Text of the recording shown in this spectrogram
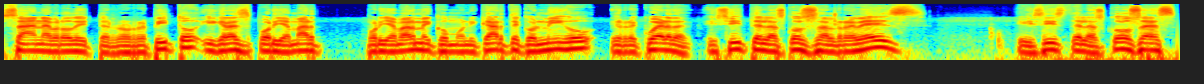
sana, Brody, te lo repito, y gracias por llamar, por llamarme y comunicarte conmigo. Y recuerda, hiciste las cosas al revés, hiciste las cosas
